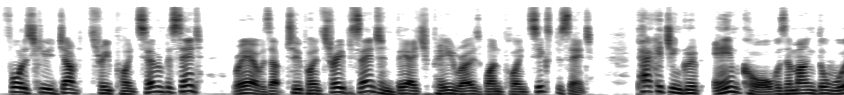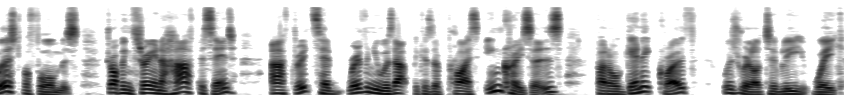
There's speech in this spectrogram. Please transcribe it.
Fortescue jumped 3.7%, Rio was up 2.3% and BHP rose 1.6%. Packaging group Amcor was among the worst performers, dropping 3.5% after it said revenue was up because of price increases, but organic growth was relatively weak.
